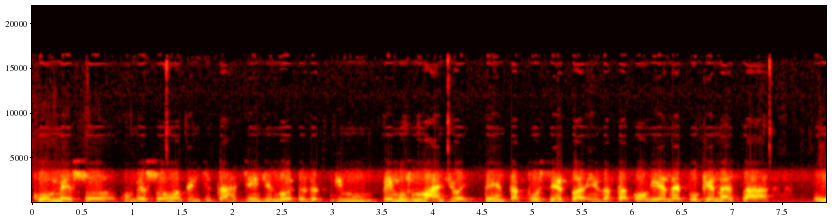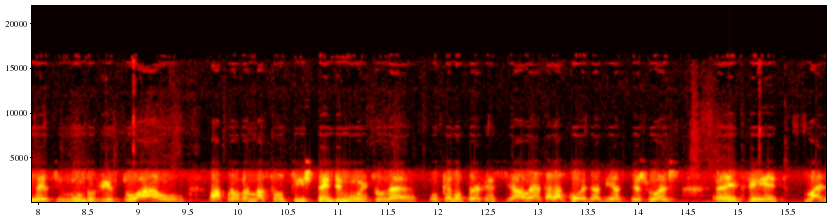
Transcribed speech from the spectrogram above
Começou, começou ontem de tardinho de noite, temos mais de 80% ainda para correr, né? Porque nessa, nesse mundo virtual a programação se estende muito, né? Porque no presencial é aquela coisa ali, as pessoas, enfim, mas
